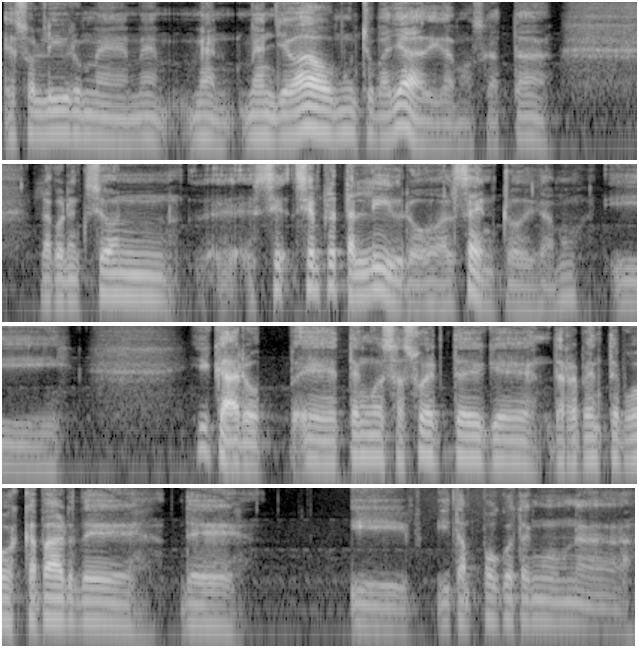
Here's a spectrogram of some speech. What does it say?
esos libros me, me, me, han, me, han, llevado mucho para allá, digamos, hasta la conexión, eh, siempre está el libro al centro, digamos, y, y claro, eh, tengo esa suerte de que de repente puedo escapar de... y, tampoco tengo una,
